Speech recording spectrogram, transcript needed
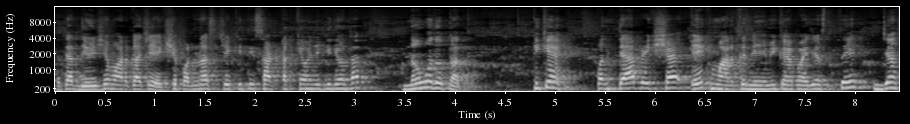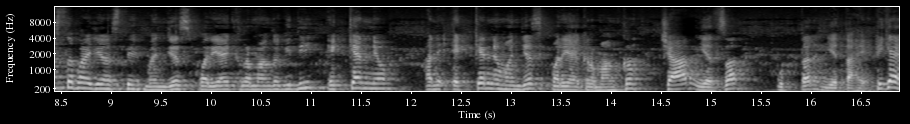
तर त्या दीडशे मार्काचे एकशे पन्नासचे किती साठ टक्के म्हणजे किती होतात? नव्वद होतात. ठीक आहे? पण त्यापेक्षा एक मार्क नेहमी काय पाहिजे असते? जास्त पाहिजे असते. म्हणजेच पर्याय क्रमांक किती? एक्क्याण्णव. आणि एक्क्याण्णव म्हणजेच पर्याय क्रमांक चार याचं उत्तर येत आहे. ठीक आहे?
